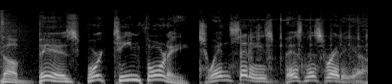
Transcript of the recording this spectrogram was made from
The Biz 1440, Twin Cities Business Radio.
